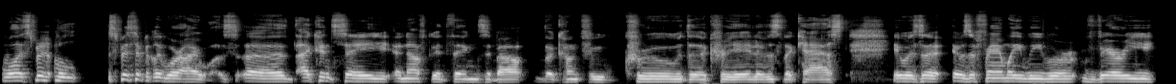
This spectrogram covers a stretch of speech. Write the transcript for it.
well, it's well, specifically where I was. Uh, I couldn't say enough good things about the kung fu crew, the creatives, the cast. It was a it was a family. We were very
